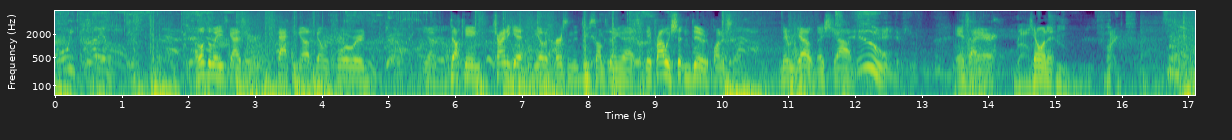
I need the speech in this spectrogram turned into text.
oh, he got him! I love the way these guys are backing up, going forward, you know, ducking, trying to get the other person to do something that they probably shouldn't do to punish them. And there we go. Nice job. Ooh! Anti-air. Killing it. Fight.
